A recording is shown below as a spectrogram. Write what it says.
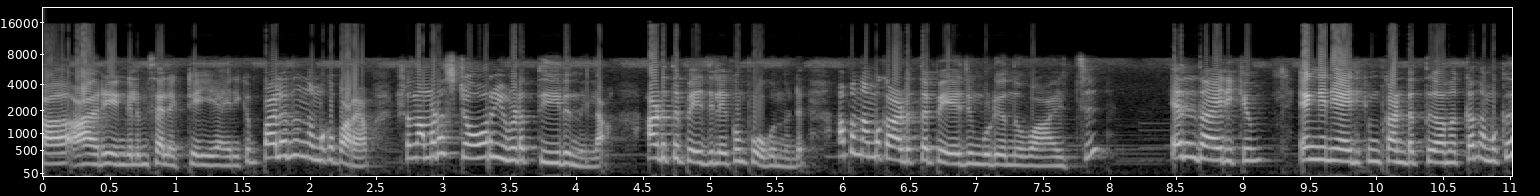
ആരെയെങ്കിലും സെലക്ട് ചെയ്യായിരിക്കും പലതും നമുക്ക് പറയാം. പക്ഷെ നമ്മുടെ സ്റ്റോറി ഇവിടെ തീരുന്നില്ല. അടുത്ത പേജിലേക്കും പോകുന്നുണ്ട്. അപ്പം നമുക്ക് അടുത്ത പേജും കൂടി ഒന്ന് വായിച്ച് എന്തായിരിക്കും എങ്ങനെയായിരിക്കും കണ്ടെത്തുക എന്നൊക്കെ നമുക്ക്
